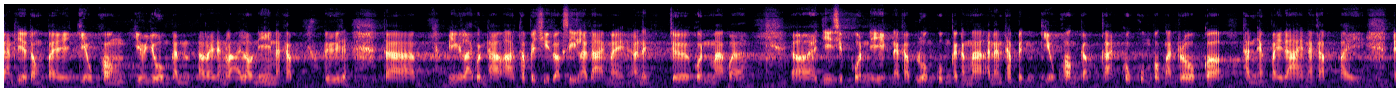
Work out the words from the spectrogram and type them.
การที่จะต้องไปเกี่ยวข้องเกี่ยวโยงกันอะไรทั้งหลายเหล่านี้นะครับ หรือถ้ามีหลายคนถามอะถ้าไปฉีดวัคซีนละได้ไหมอันนั้นเจอคนมากกว่า 20 คนอีกนะครับ รวมกลุ่มกันทั้งมาก อันนั้นถ้าเป็นเกี่ยวข้องกับการควบคุมป้องกันโรคก็ท่านยังไปได้นะครับ ไปใน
